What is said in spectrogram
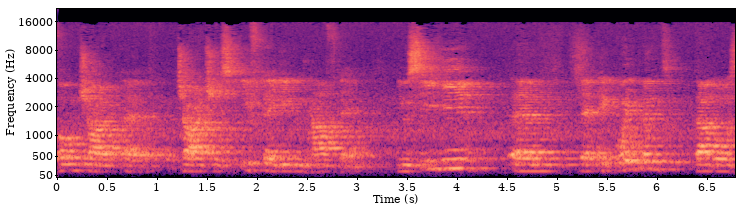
phone char uh, chargers if they didn't have them. You see here um, the equipment that was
